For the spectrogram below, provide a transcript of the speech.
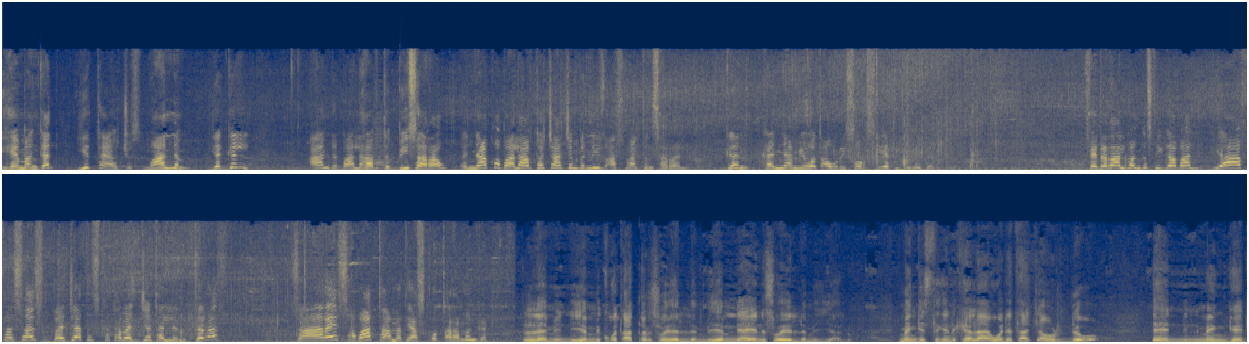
ይሄ መንገድ ይታዮችስ ማንም የግል አንድ ባለሀብት ቢሰራው እኛ እኮ ባለሀብቶቻችን ብንይዝ አስፋልት እንሰራለን። ግን ከኛ የሚወጣው resource የት እየሄደ ነው? ፌዴራል መንግስት ይገባል። ያ ፈሰስ በጀት እስከተበጀተልን ድረስ ዛሬ ሰባት ዓመት ያስቆጠረ መንገድ ለምን የሚቆጣጠር ሰው የለም፣ የሚያየን ሰው የለም እያሉ መንግስት ግን ከላይ ወደ ታች አውርዶ ይህንን መንገድ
